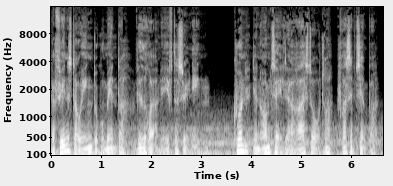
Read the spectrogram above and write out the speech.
Der findes dog ingen dokumenter vedrørende eftersøgningen. Kun den omtalte arrestordre fra september.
